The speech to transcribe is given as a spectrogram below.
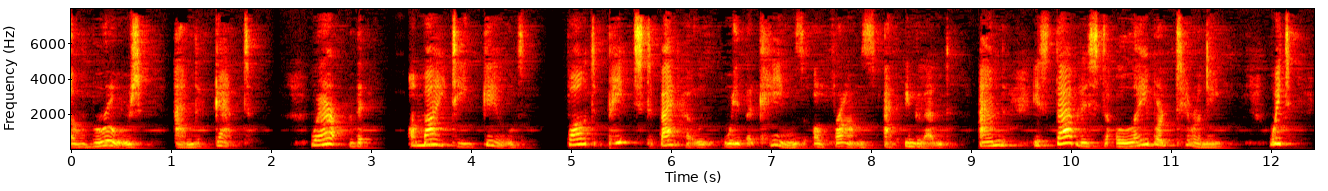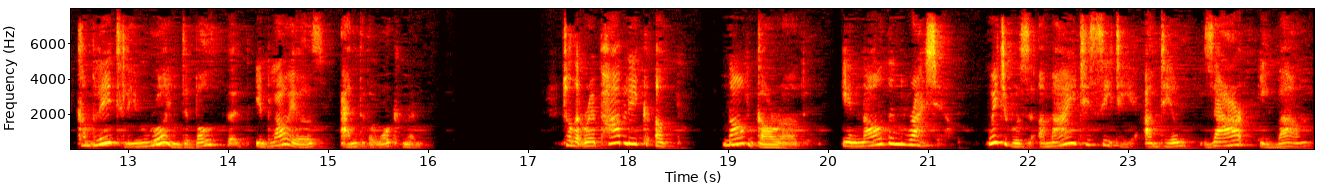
of Bruges and Ghent, where the almighty guilds fought pitched battles with the kings of France and England, and established a labor tyranny which completely ruined both the employers and the workmen. To the Republic of Novgorod in northern Russia, which was a mighty city until Tsar Ivan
